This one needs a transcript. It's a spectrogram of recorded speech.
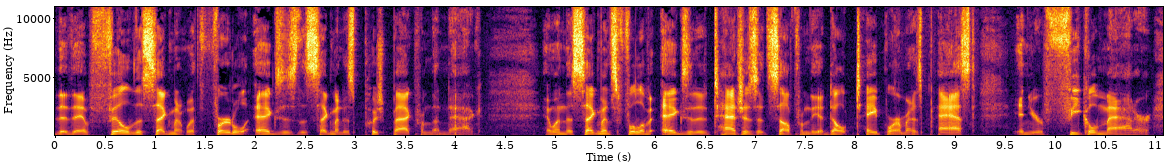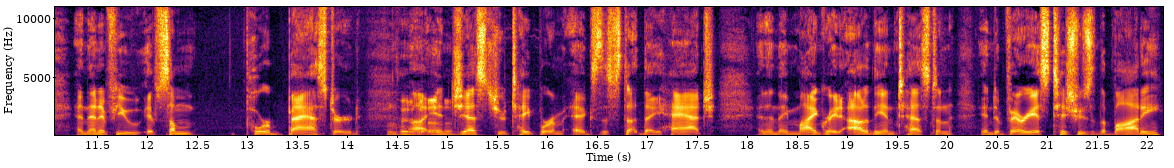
they'll fill the segment with fertile eggs as the segment is pushed back from the neck. And when the segment's full of eggs, it attaches itself from the adult tapeworm and is passed in your fecal matter. And then if you if some poor bastard uh, ingests your tapeworm eggs, the stu- they hatch, and then they migrate out of the intestine into various tissues of the body.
